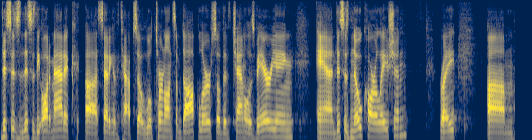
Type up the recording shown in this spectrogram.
this is this is the automatic uh, setting of the tap. So we'll turn on some Doppler so the channel is varying, and this is no correlation, right? Um,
